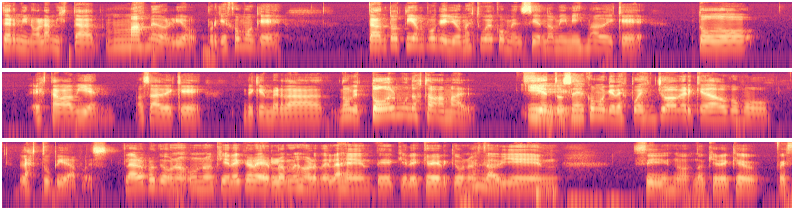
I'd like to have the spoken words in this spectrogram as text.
terminó la amistad, más me dolió, porque es como que tanto tiempo que yo me estuve convenciendo a mí misma de que todo estaba bien, o sea, de que, de que en verdad, no, que todo el mundo estaba mal. Y entonces es como que después yo haber quedado como la estúpida, pues. Claro, porque uno, uno quiere creer lo mejor de la gente, quiere creer que uno está bien. Sí, no, no quiere que, pues,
